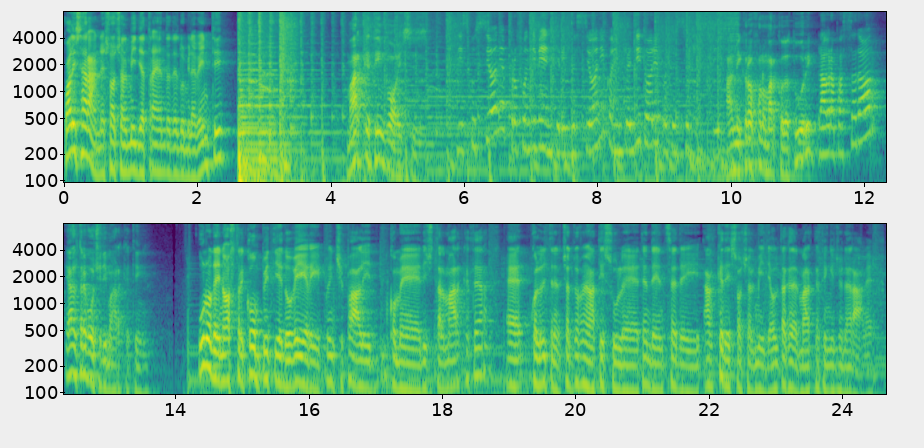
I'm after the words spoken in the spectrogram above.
Quali saranno i social media trend del 2020? Marketing Voices. Discussioni, approfondimenti riflessioni con imprenditori e professionisti. Al microfono Marco Daturi Laura Passador e altre voci di marketing. Uno dei nostri compiti e doveri principali come digital marketer è quello di tenerci aggiornati sulle tendenze dei, anche dei social media, oltre che del marketing in generale.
